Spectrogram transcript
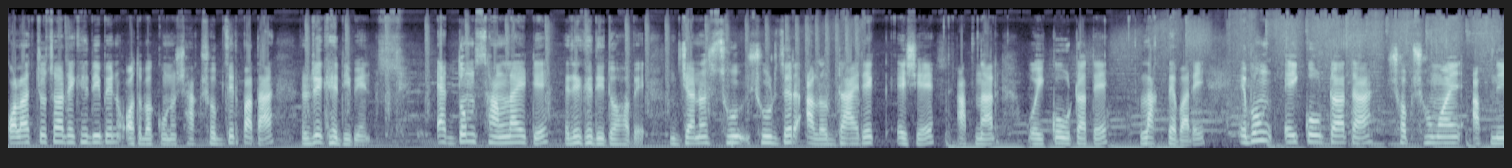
কলার চোচা রেখে দিবেন অথবা কোনো শাকসবজির পাতা রেখে দিবেন। একদম সানলাইটে রেখে দিতে হবে। যেন সূর্যের আলো ডাইরেক্ট এসে আপনার ওই কৌটাতে লাগতে পারে। এবং এই কৌটাটা সব সময় আপনি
